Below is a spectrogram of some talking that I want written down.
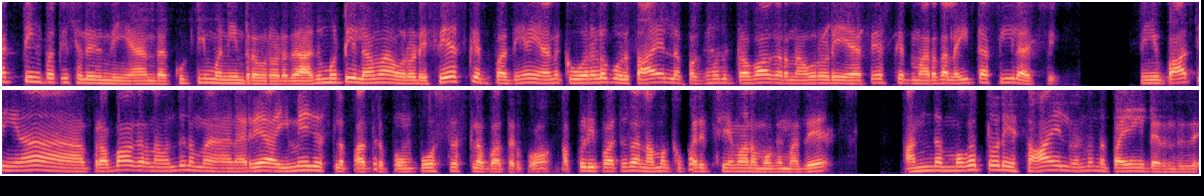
ஆக்டிங் பத்தி சொல்லியிருந்தீங்க அந்த குட்டிமணின்றவரோடது. அது மட்டும் இல்லாம அவருடைய ஃபேஸ் கட் பாத்தீங்கன்னா எனக்கு ஓரளவுக்கு ஒரு சாயல்ல பார்க்கும்போது பிரபாகரன் அவருடைய ஃபேஸ் கட் மாதிரி தான் லைட்டா ஃபீல் ஆச்சு. நீங்க பாத்தீங்கன்னா பிரபாகரனை வந்து நம்ம நிறைய இமேஜஸ்ல பார்த்திருப்போம் போஸ்டர்ஸ்ல பார்த்திருப்போம் அப்படி பார்த்து தான் நமக்கு பரிச்சயமான முகம் அது. அந்த முகத்தோடைய சாயல் வந்து அந்த பையன்கிட்ட இருந்தது.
